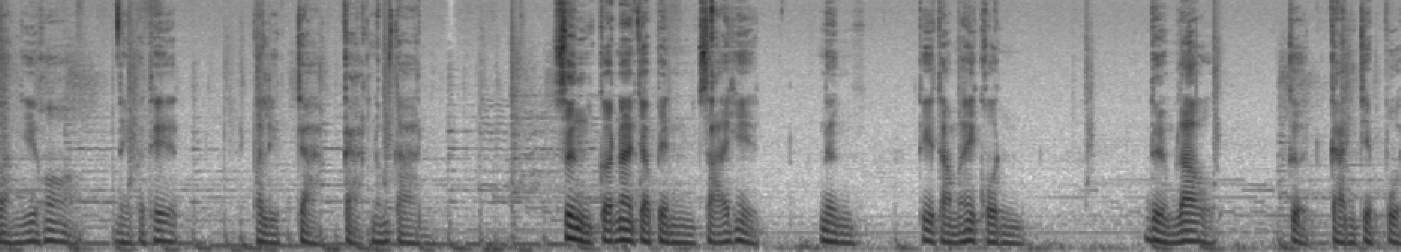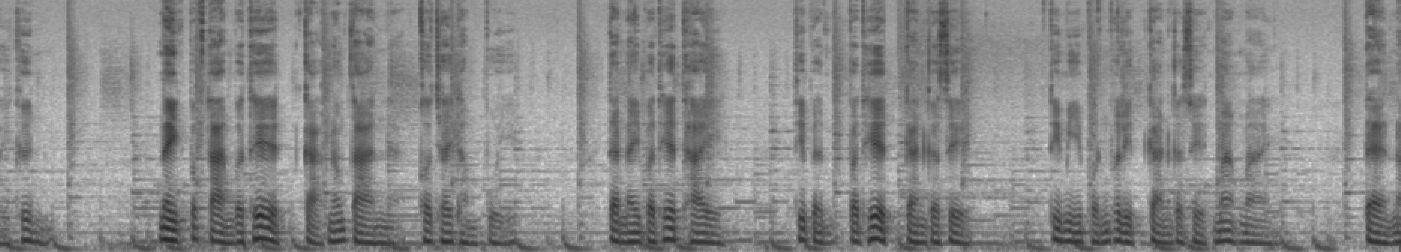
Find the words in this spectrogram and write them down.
บางยี่ห้อในประเทศ ผลิตจากกากน้ำตาล ซึ่งก็น่าจะเป็นสาเหตุหนึ่งที่ทำให้คน ดื่มเหล้าเกิดการเจ็บป่วยขึ้น ในต่างประเทศกากน้ำตาลเนี่ยเขาใช้ทำปุ๋ย แต่ในประเทศไทยที่เป็นประเทศการเกษตร ที่มีผลผลิตการเกษตรมากมาย แต่น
